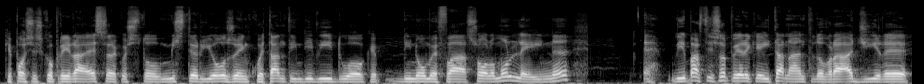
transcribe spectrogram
che poi si scoprirà essere questo misterioso e inquietante individuo che di nome fa Solomon Lane. Eh, vi basti sapere che Itanante dovrà agire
